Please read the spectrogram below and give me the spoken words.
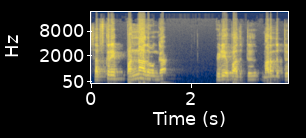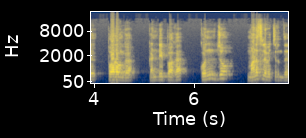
சப்ஸ்கிரைப் பண்ணாதவங்க வீடியோ பார்த்துட்டு மறந்துட்டு போறவங்க கண்டிப்பாக கொஞ்சம் மனசுல வச்சிருந்து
